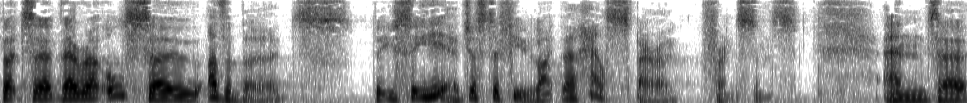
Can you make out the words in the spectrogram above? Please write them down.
But uh, there are also other birds that you see here, just a few, like the house sparrow, for instance. And uh,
